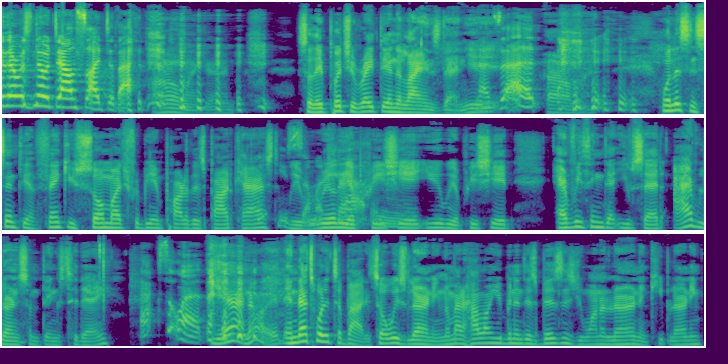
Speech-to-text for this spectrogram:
there was no downside to that. Oh, my God. so they put you right there in the lion's den. You- That's it. Oh, Well, listen, Cynthia, thank you so much for being part of this podcast. we so really appreciate you. We appreciate everything that you've said. I've learned some things today. Excellent. Yeah, no, and that's what it's about. It's always learning. No matter how long you've been in this business, you want to learn and keep learning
